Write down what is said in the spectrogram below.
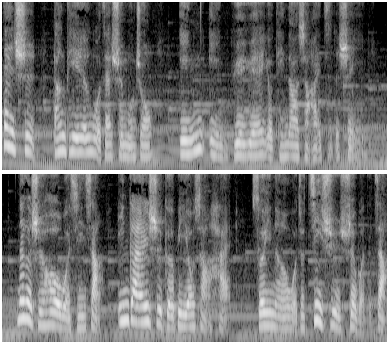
但是当天我在睡梦中，隐隐约约有听到小孩子的声音。那个时候，我心想应该是隔壁有小孩，所以呢，我就继续睡我的觉。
